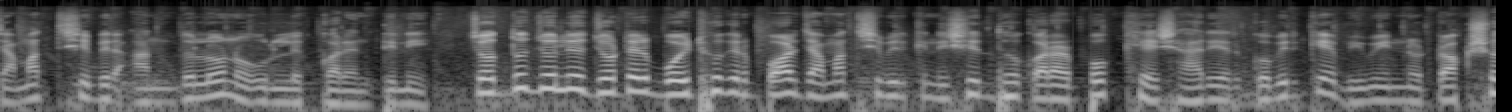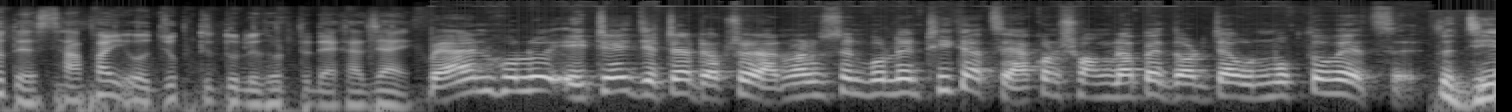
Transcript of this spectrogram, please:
জামাত শিবির আন্দোলনও উল্লেখ করেন তিনি। চোদ্দ দলীয় জোটের বৈঠকের পর জামাত শিবিরকে নিষিদ্ধ করার পক্ষে শাহরিয়ার কবিরকে বিভিন্ন টকশোতে সাফাই ও যুক্তি তুলে ধরতে দেখা যায়। ব্যান হলো এটাই যেটা ডক্টর আনোয়ার হোসেন বললেন ঠিক আছে এখন সংলাপের দরজা উন্মুক্ত হয়েছে। তো যে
